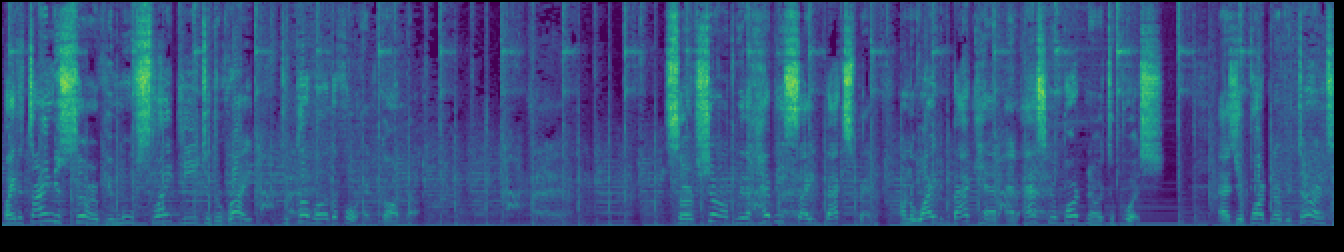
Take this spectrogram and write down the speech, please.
By the time you serve, you move slightly to the right to cover the forehand corner. Serve short with a heavy side backspin on a wide backhand and ask your partner to push. As your partner returns,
